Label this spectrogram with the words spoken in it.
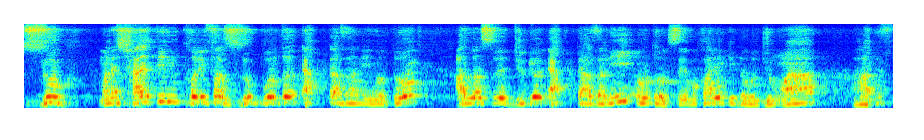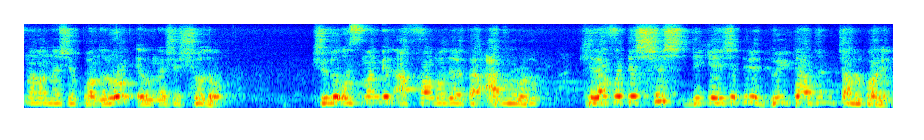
যুগ মানে সাড়ে তিন খলিফার যুগ পর্যন্ত একটা জানি হতো, আল্লাহ যুগেও একটা জানি হতো। সে বুখারী কিতাব জুমা হাদিস নাম্বার 915 এবং 916 শুধু ওসমান বিন আনহুর খিলাফতের শেষ দিকে এসে তিনি দুইটা আজান চালু করেন।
